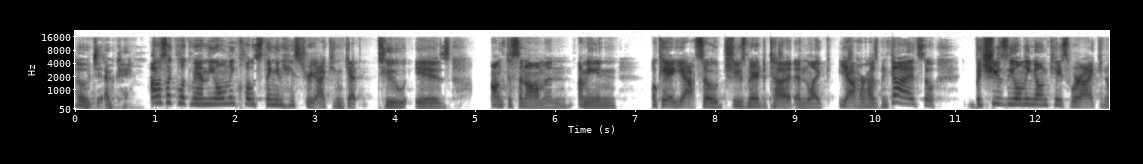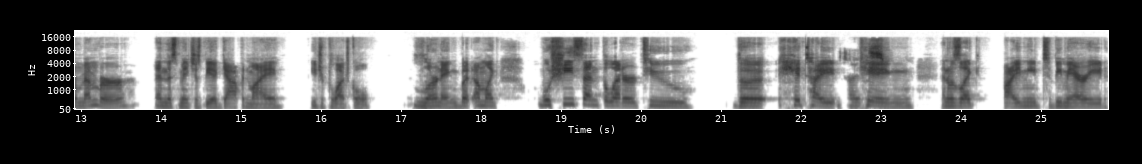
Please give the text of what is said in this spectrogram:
Oh, okay. I was like, look, man, the only close thing in history I can get to is Ankh and Amun. I mean, okay, yeah. So she was married to Tut, and like, yeah, her husband died. So, but she's the only known case where I can remember, and this may just be a gap in my Egyptological learning, but I'm like, well, she sent the letter to the Hittite Hittites. king and was like, I need to be married.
